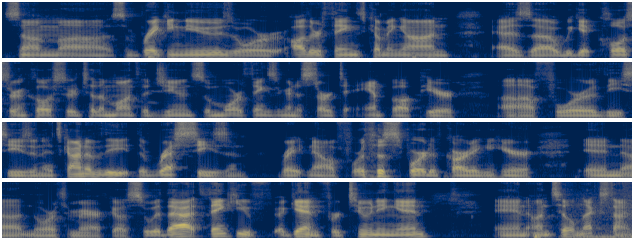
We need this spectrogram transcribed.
some uh, some breaking news or other things coming on as uh, we get closer and closer to the month of June. So more things are going to start to amp up here uh, for the season. It's kind of the the rest season right now for the sport of karting here in uh, North America. So with that, thank you again for tuning in, and until next time.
